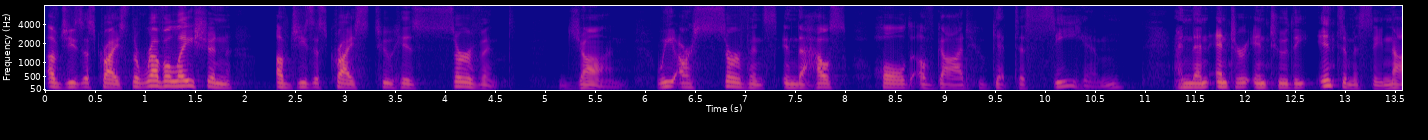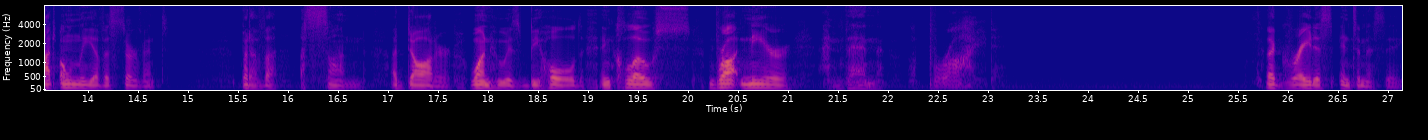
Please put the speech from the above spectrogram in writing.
of Jesus Christ. The revelation of Jesus Christ to his servant, John. We are servants in the household of God who get to see him and then enter into the intimacy not only of a servant, but of a, a son, a daughter, one who is behold and close, brought near, and then a bride. The greatest intimacy,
